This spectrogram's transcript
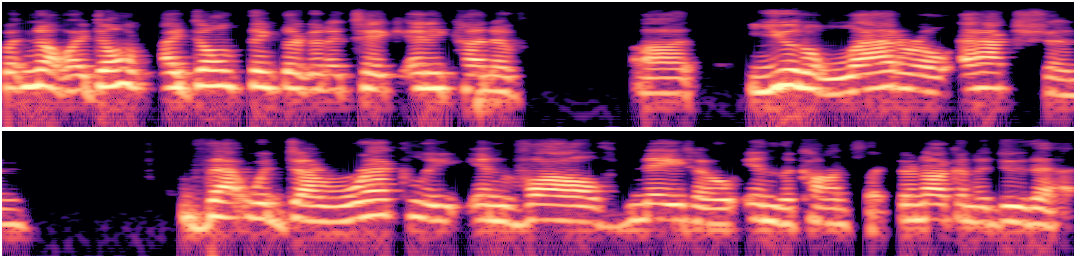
but no, I don't. I don't think they're going to take any kind of uh, unilateral action that would directly involve NATO in the conflict. They're not going to do that.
